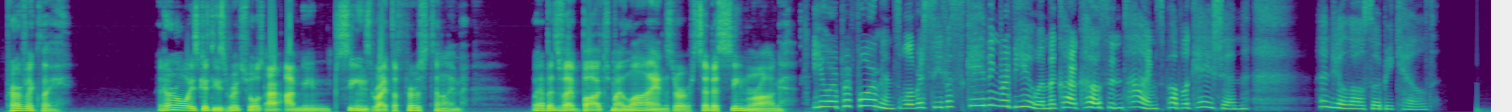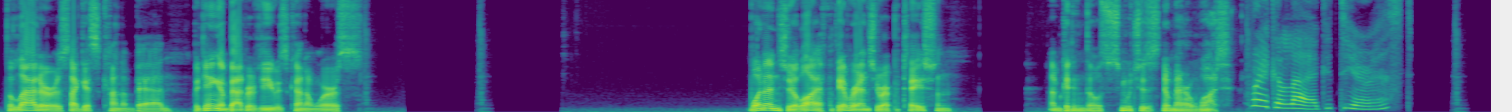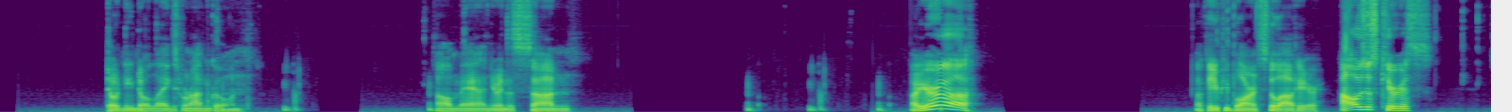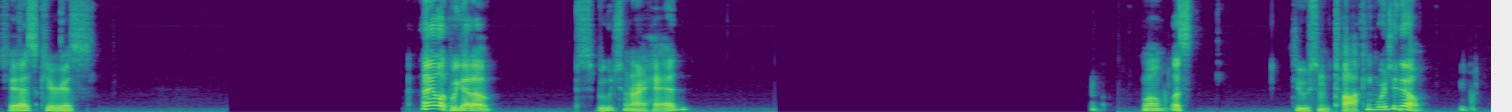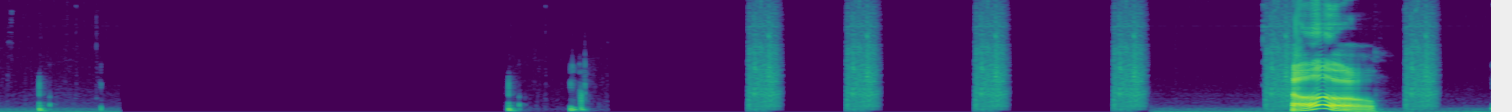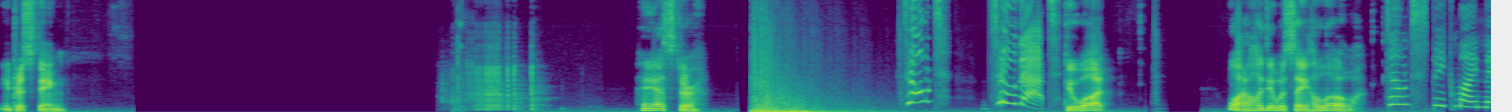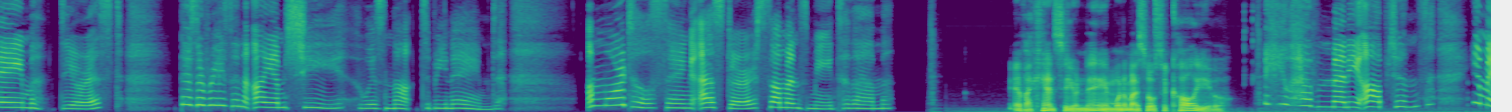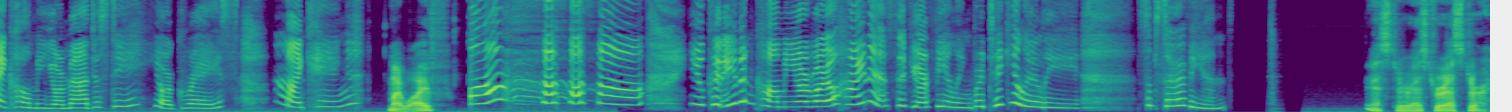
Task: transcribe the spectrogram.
Perfectly. I don't always get these rituals, I, I mean, scenes right the first time. What happens if I botch my lines or set a scene wrong? Your performance will receive a scathing review in the Carcosan Times publication, and you'll also be killed. The latter is, I guess, kind of bad, but getting a bad review is kind of worse. One ends your life, but the other ends your reputation. I'm getting those smooches no matter what. Break a leg, dearest. Don't need no legs where I'm going. Oh man, you're in the sun. Are you, uh... Okay, you people aren't still out here. I was just curious. Just curious. Hey, look, we got a smooch on our head? Well, let's do some talking. Where'd you go? Oh. Interesting. Hey, Esther. Don't do that! Do what? What? All I did was say hello. Don't speak my name, dearest. There's a reason I am she who is not to be named. A mortal saying Esther summons me to them. If I can't say your name, what am I supposed to call you? You have many options. You may call me Your Majesty, Your Grace, my King. My wife? you could even call me Your Royal Highness if you're feeling particularly subservient. Esther, Esther, Esther.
